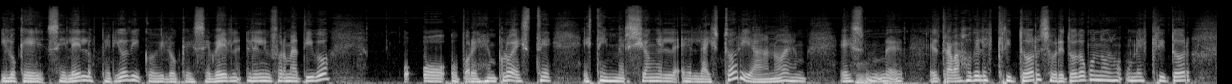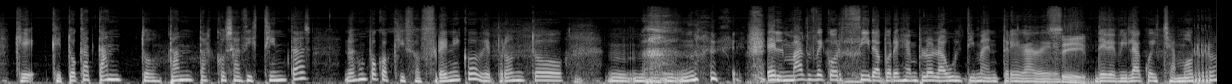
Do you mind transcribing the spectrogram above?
y lo que se lee en los periódicos y lo que se ve en el informativo, o, por ejemplo, este, esta inmersión en, la- en la historia, ¿no? Es, es, eh, el trabajo del escritor, sobre todo cuando un escritor que, que toca tanto, tantas cosas distintas, ¿no es un poco esquizofrénico? De pronto, mm, el mar de Corcira, por ejemplo, la última entrega de, Sí. de Bevilacqua y Chamorro,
